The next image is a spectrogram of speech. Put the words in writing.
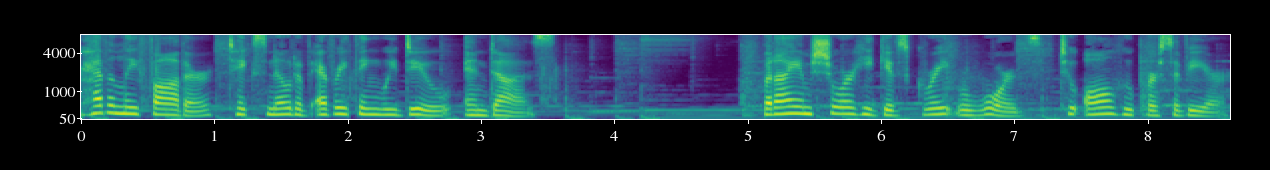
Heavenly Father takes note of everything we do and does. But I am sure He gives great rewards to all who persevere.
